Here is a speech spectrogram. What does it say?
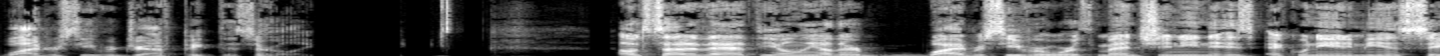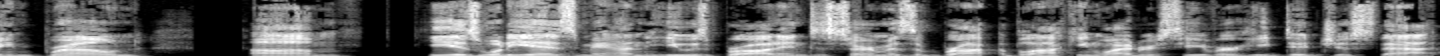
wide receiver draft pick this early. Outside of that, the only other wide receiver worth mentioning is Equanimeous St. Brown. Um, he is what he is, man. He was brought in to serve as a, bro- a blocking wide receiver. He did just that.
